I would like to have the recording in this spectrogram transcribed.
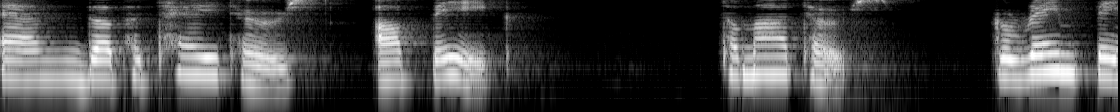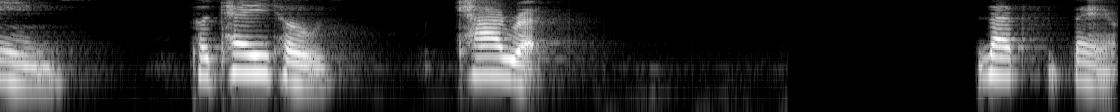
And the potatoes are big. Tomatoes, green beans, potatoes, carrots. Let's spell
